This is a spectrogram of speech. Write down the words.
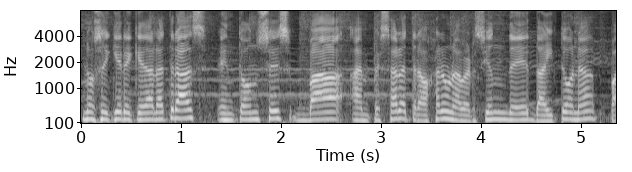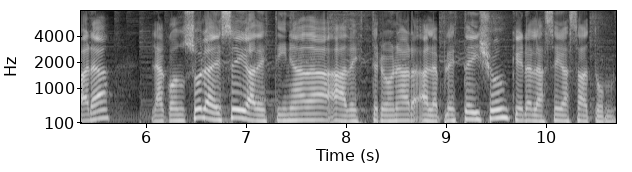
no se quiere quedar atrás, entonces va a empezar a trabajar una versión de Daytona para la consola de Sega destinada a destronar a la PlayStation, que era la Sega Saturn.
